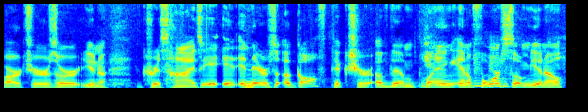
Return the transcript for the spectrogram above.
Archer's or, you know, Chris Heinz. It, it, and there's a golf picture of them playing in a mm-hmm. foursome, you know.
